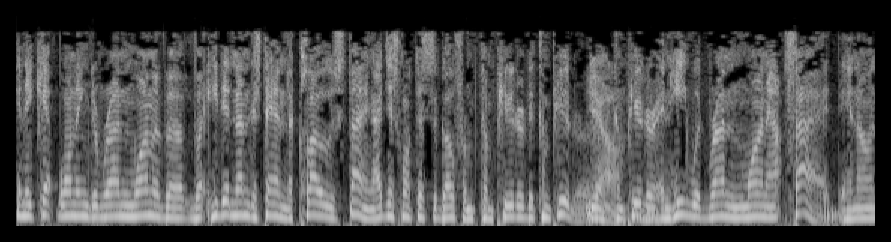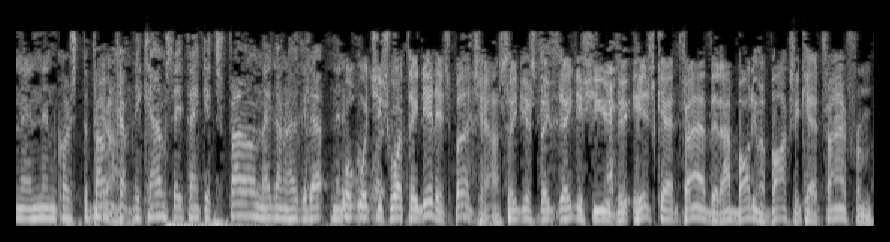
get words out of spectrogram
And he kept wanting to run one of the, the. He didn't understand the closed thing. I just want this to go from computer to computer. Yeah. Computer, mm-hmm. and he would run one outside, you know. And, and then of course the phone Yeah. company comes. They think it's phone. They're going to hook it up. And then Well, which is what they did at Spud's house. They just they, they just used his Cat Five that I bought him a box of Cat Five from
